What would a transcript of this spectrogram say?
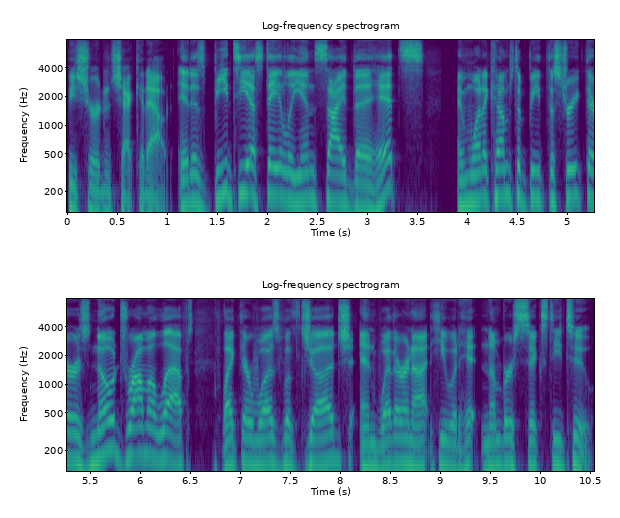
Be sure to check it out. It is BTS Daily Inside the Hits. And when it comes to beat the streak, there is no drama left like there was with Judge and whether or not he would hit number 62.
